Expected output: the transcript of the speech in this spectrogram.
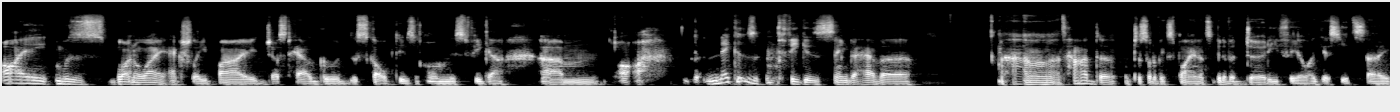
I was blown away actually by just how good the sculpt is on this figure. Um, uh, NECA's figures seem to have a uh, it's hard to, to sort of explain. It's a bit of a dirty feel, I guess you'd say,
